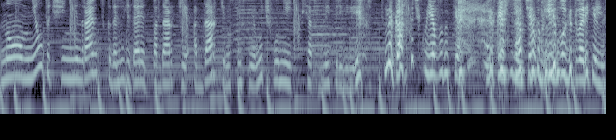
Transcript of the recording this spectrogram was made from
Но мне вот очень не нравится, когда люди дарят подарки от дарки. Ну, в смысле, лучше бы мне эти 50 рублей перевели на карточку, я буду тем человеком. Или благотворительный.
